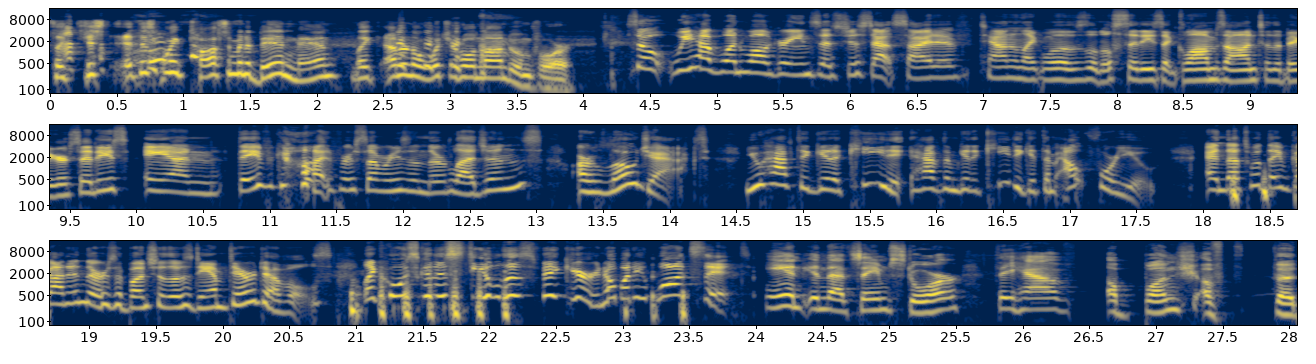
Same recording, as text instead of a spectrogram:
it's like, just at this point, toss them in a bin, man. Like, I don't know what you're holding on to them for. So we have one Walgreens that's just outside of town in like one of those little cities that gloms on to the bigger cities. And they've got, for some reason, their legends are low jacked. You have to get a key to have them get a key to get them out for you. And that's what they've got in there is a bunch of those damn daredevils. Like who's gonna steal this figure? Nobody wants it. And in that same store, they have a bunch of the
